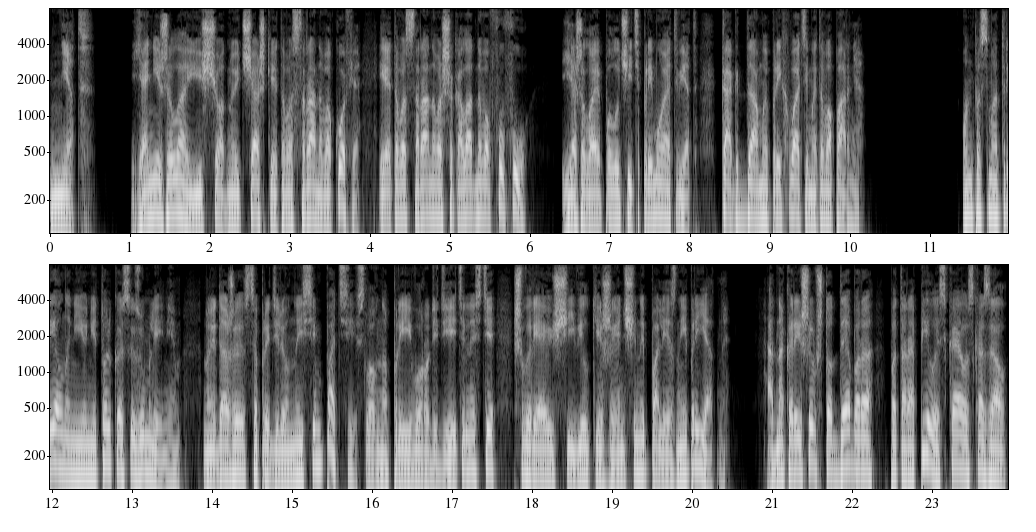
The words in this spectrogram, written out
«Нет, я не желаю еще одной чашки этого сраного кофе и этого сраного шоколадного фуфу. Я желаю получить прямой ответ, когда мы прихватим этого парня». Он посмотрел на нее не только с изумлением, но и даже с определенной симпатией, словно при его роде деятельности швыряющие вилки женщины полезны и приятны. Однако, решив, что Дебора поторопилась, Кайл сказал,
